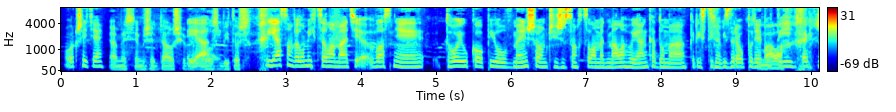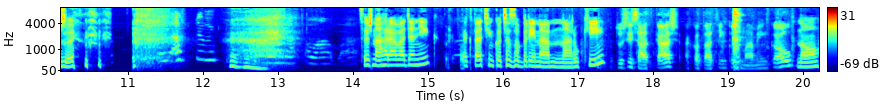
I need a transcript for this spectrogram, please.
Určite. Ja myslím, že ďalšie by Ja- bolo zbytočné. Ja som veľmi chcela mať e, vlastne tvoju kópiu v menšom, čiže som chcela mať malého Janka doma. Kristína vyzerá úplne ako ty, takže... Chceš nahrávať, Aník? Tak tatínko ťa zoberie na, na ruky. Tu si sadkáš ako tatinko s maminkou No.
